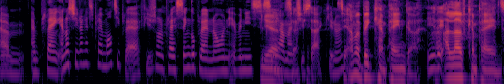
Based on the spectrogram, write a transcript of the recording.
um, and playing. And also, you don't have to play multiplayer. If you just want to play a single player, no one ever needs to see how much you suck. You know. See, I'm a big campaign guy. I, I, love campaigns.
